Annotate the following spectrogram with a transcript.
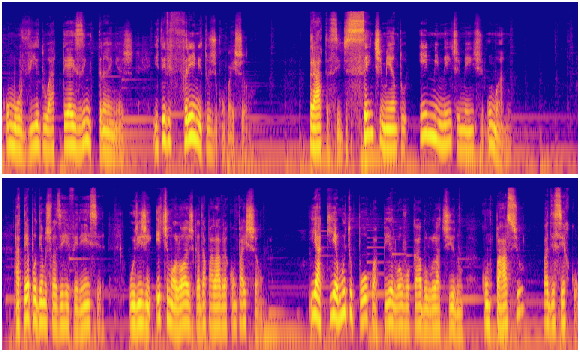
comovido até as entranhas e teve frêmitos de compaixão. Trata-se de sentimento eminentemente humano. Até podemos fazer referência à origem etimológica da palavra compaixão. E aqui é muito pouco apelo ao vocábulo latino compácio, padecer com.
